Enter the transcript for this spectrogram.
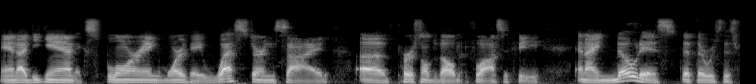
And I began exploring more of a Western side of personal development philosophy. And I noticed that there was this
